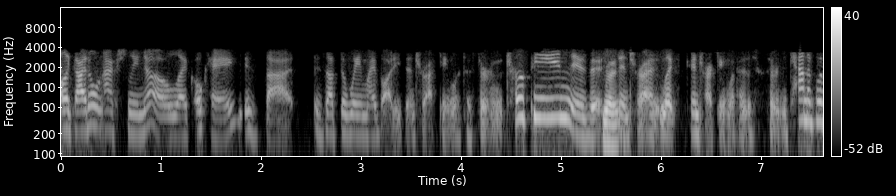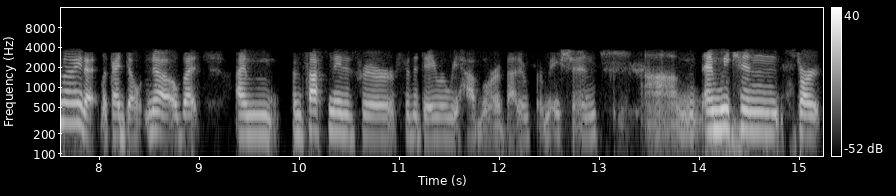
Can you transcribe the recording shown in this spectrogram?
like I don't actually know, like, okay, is that is that the way my body's interacting with a certain terpene? Is it right. interact like interacting with a certain cannabinoid? Like I don't know, but I'm I'm fascinated for for the day where we have more of that information, um, and we can start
